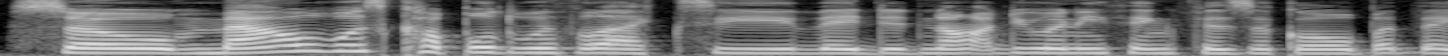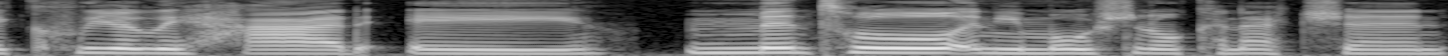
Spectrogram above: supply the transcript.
So Mal was coupled with Lexi. They did not do anything physical, but they clearly had a mental and emotional connection.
